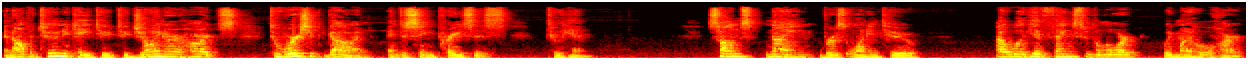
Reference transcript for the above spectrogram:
an opportunity to, to join our hearts to worship God and to sing praises to Him. Psalms 9, verse 1 and 2 I will give thanks to the Lord with my whole heart.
